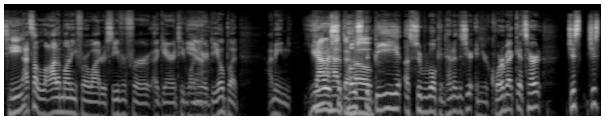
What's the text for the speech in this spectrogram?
T? That's a lot of money for a wide receiver for a guaranteed one Yeah. year deal. But I mean, you Kinda were have to supposed to, be a Super Bowl contender this year, and your quarterback gets hurt. Just just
